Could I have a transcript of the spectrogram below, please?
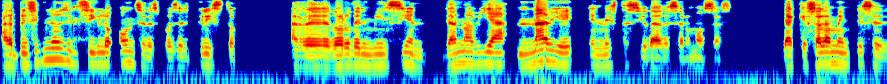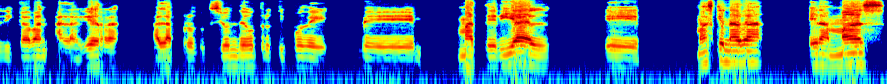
Al principio del siglo XI después del Cristo, alrededor del 1100, ya no había nadie en estas ciudades hermosas, ya que solamente se dedicaban a la guerra, a la producción de otro tipo de, material, eh, más que nada era más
